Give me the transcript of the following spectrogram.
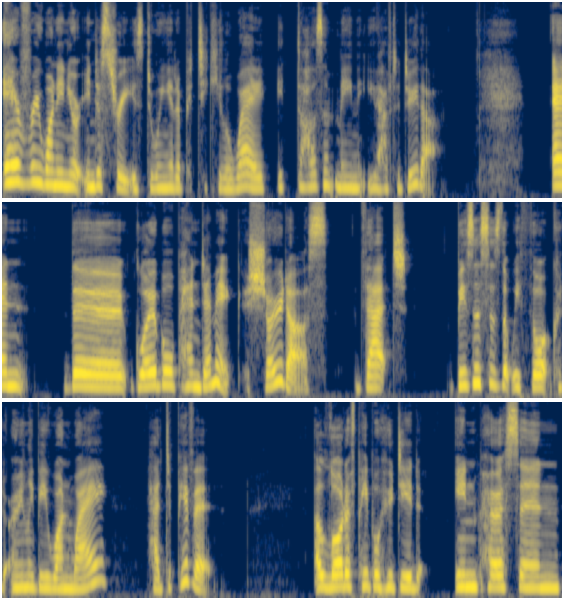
everyone in your industry is doing it a particular way, it doesn't mean that you have to do that. And the global pandemic showed us that businesses that we thought could only be one way had to pivot. A lot of people who did in person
